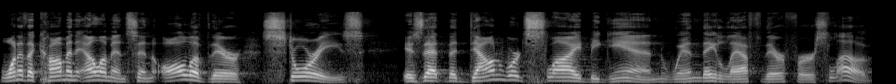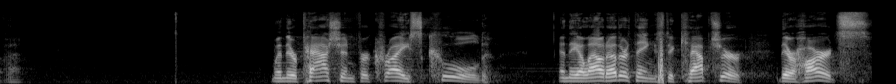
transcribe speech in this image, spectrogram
one of the common elements in all of their stories is that the downward slide began when they left their first love. When their passion for Christ cooled and they allowed other things to capture their hearts.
